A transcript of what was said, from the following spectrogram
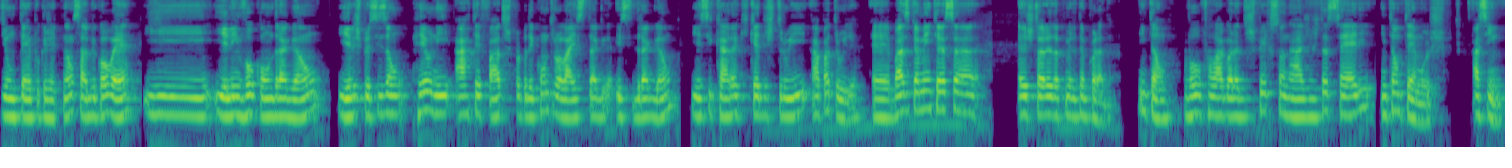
de um tempo que a gente não sabe qual é, e, e ele invocou um dragão, e eles precisam reunir artefatos para poder controlar esse, esse dragão e esse cara que quer destruir a patrulha. É, basicamente, essa é a história da primeira temporada. Então, vou falar agora dos personagens da série. Então temos Assim,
